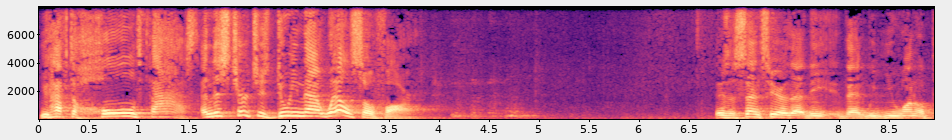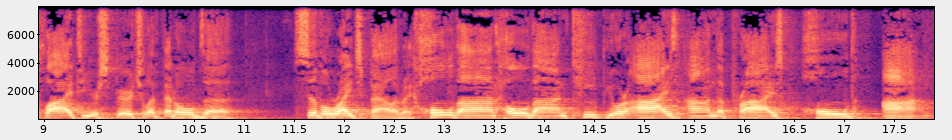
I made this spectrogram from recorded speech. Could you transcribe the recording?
You have to hold fast. And this church is doing that well so far. There's a sense here that, the, that you want to apply to your spiritual life, that old uh, civil rights ballad, right? Hold on, hold on, keep your eyes on the prize, hold on.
